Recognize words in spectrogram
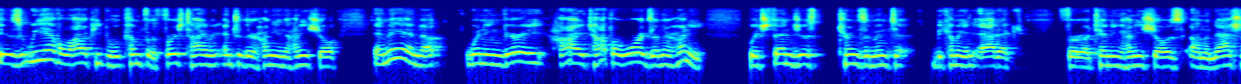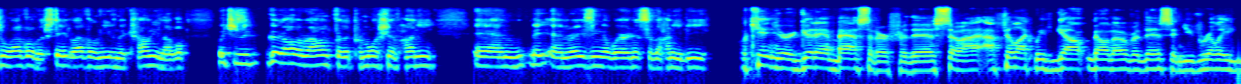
is we have a lot of people who come for the first time and enter their honey in the honey show, and they end up winning very high top awards on their honey, which then just turns them into becoming an addict for attending honey shows on the national level, the state level, and even the county level, which is good all around for the promotion of honey and, and raising awareness of the honeybee. Well, Ken, you're a good ambassador for this. So I, I feel like we've gone over this and you've really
